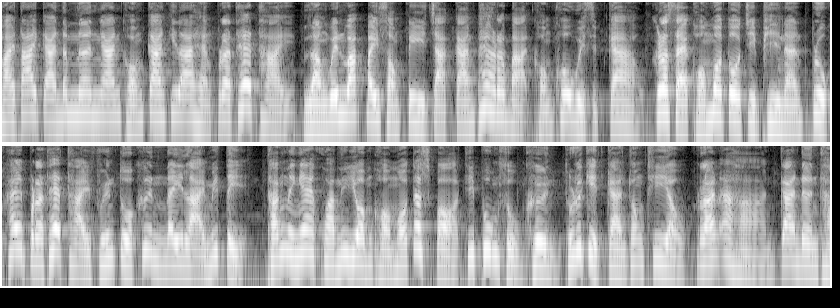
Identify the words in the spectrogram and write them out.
ภายใต้การดำเนินงานของการกีฬาแห่งประเทศไทย หลังเว้นวรรคไป 2 ปีจากการแพร่ระบาดของโควิด -19 กระแสของ MotoGP นั้นปลุกให้ประเทศไทยฟื้นตัวขึ้นในหลายมิติ ทั้งในแง่ความนิยมของมอเตอร์สปอร์ตที่พุ่งสูงขึ้น ธุรกิจการท่องเที่ยว ร้านอาหาร การเดินท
